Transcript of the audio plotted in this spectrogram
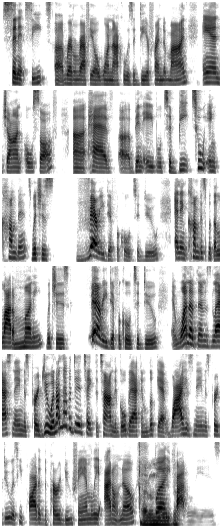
Senate seats. Uh, Reverend Raphael Warnock, who is a dear friend of mine, and Jon Ossoff uh, have uh, been able to beat two incumbents, which is very difficult to do, and incumbents with a lot of money, which is very difficult to do. And one of them's last name is Perdue. And I never did take the time to go back and look at why his name is Perdue. Is he part of the Purdue family? I don't know I don't know. but he probably is.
